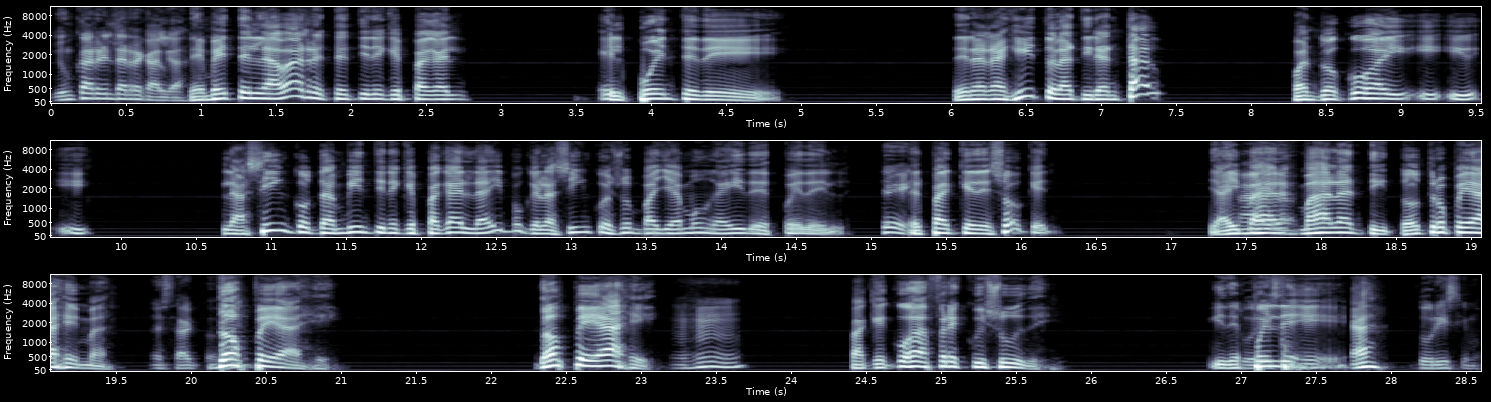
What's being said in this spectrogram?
Y un carril de recarga. Le meten la barra, usted tiene que pagar el puente de, de Naranjito, el atirantado. Cuando coja y, y- y- y la 5 también tiene que pagarla ahí, porque la 5 eso es Bayamón ahí después del Sí, el parque de Socket. Y ahí más, más adelantito, otro peaje más. exacto. Dos peajes. Dos peajes para que coja fresco y sude. Y después Durísimo. de, eh, ah, Durísimo.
